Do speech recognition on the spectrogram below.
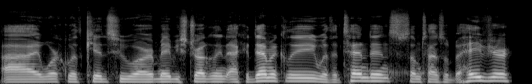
I work with kids who are maybe struggling academically, with attendance, sometimes with behavior,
